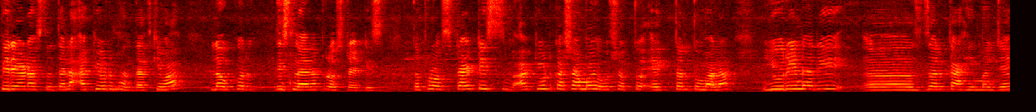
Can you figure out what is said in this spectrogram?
पिरियड असतो त्याला अक्यूट म्हणतात किंवा लवकर दिसणारा प्रोस्टायटिस. तर प्रोस्टायटिस अक्यूट कशामुळे होऊ शकतो? एक तर तुम्हाला युरिनरी जर काही म्हणजे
